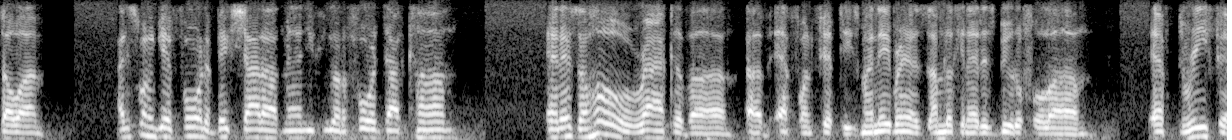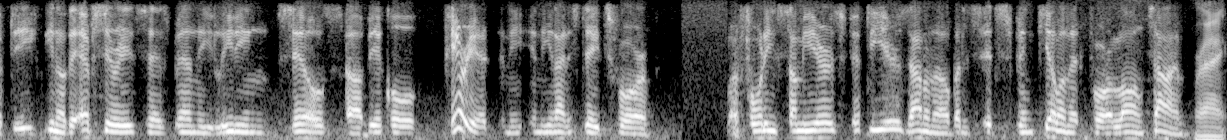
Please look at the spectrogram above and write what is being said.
So um, I just want to give Ford a big shout out, man. You can go to Ford.com, and there's a whole rack of uh, of F-150s. My neighbor has. I'm looking at his beautiful um, F-350. You know, the F Series has been the leading sales uh, vehicle period in the in the United States for what, 40 some years, 50 years, I don't know, but it's it's been killing it for a long time. Right.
